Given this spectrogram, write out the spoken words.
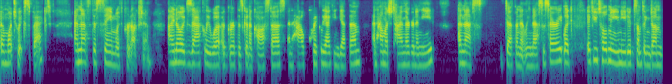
and what to expect and that's the same with production. I know exactly what a grip is going to cost us and how quickly I can get them and how much time they're going to need. And that's definitely necessary. Like if you told me you needed something done,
